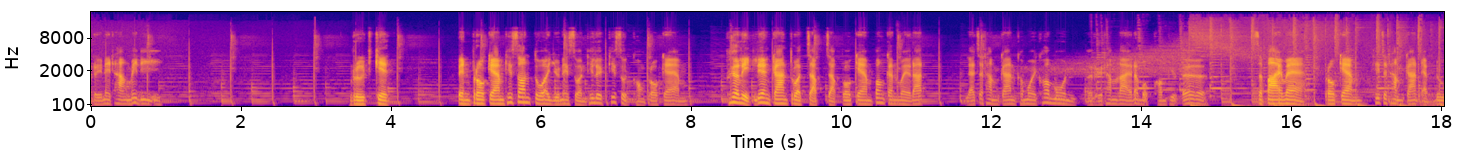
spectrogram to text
หรือในทางไม่ดี Rootkit เป็นโปรแกรมที่ซ่อนตัวอยู่ในส่วนที่ลึกที่สุดของโปรแกรม เพื่อหลีกเลี่ยงการตรวจจับจากโปรแกรมป้องกันไวรัส และจะทำการขโมยข้อมูล หรือทำลายระบบคอมพิวเตอร์ สปายแวร์โปรแกรมที่จะทำการแอบดู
